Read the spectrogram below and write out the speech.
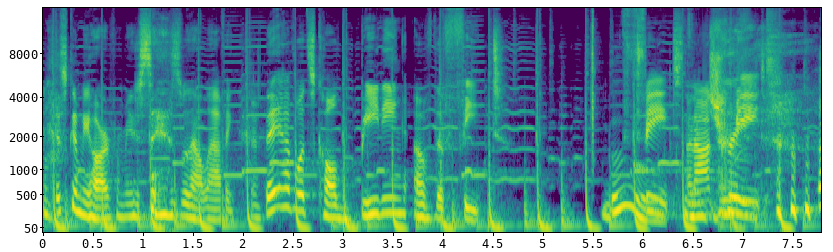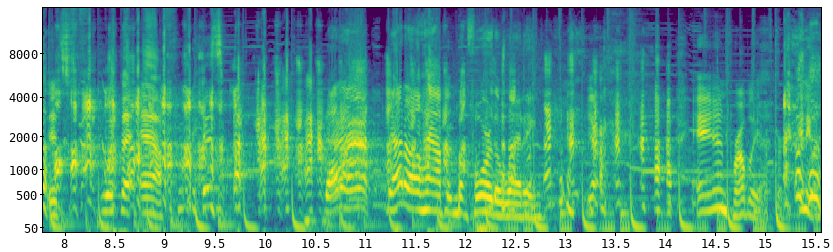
it's going to be hard for me to say this without laughing. They have what's called beating of the feet. Feet, not meat. it's with the F. That all, that all happened before the wedding. Yeah. and probably after. Anyway,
